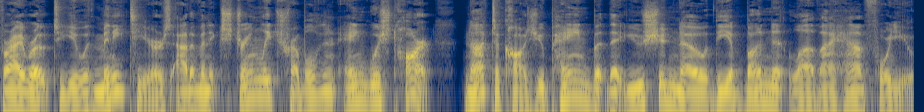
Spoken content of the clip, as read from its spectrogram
For I wrote to you with many tears out of an extremely troubled and anguished heart, not to cause you pain, but that you should know the abundant love I have for you.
